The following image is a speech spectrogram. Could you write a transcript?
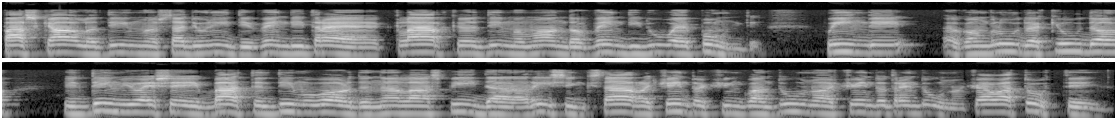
Pascal Team Stati Uniti 23, Clark Team Mondo 22 punti. Quindi eh, concludo e chiudo il Team USA batte il Team World nella sfida Racing Star 151 a 131. Ciao a tutti!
